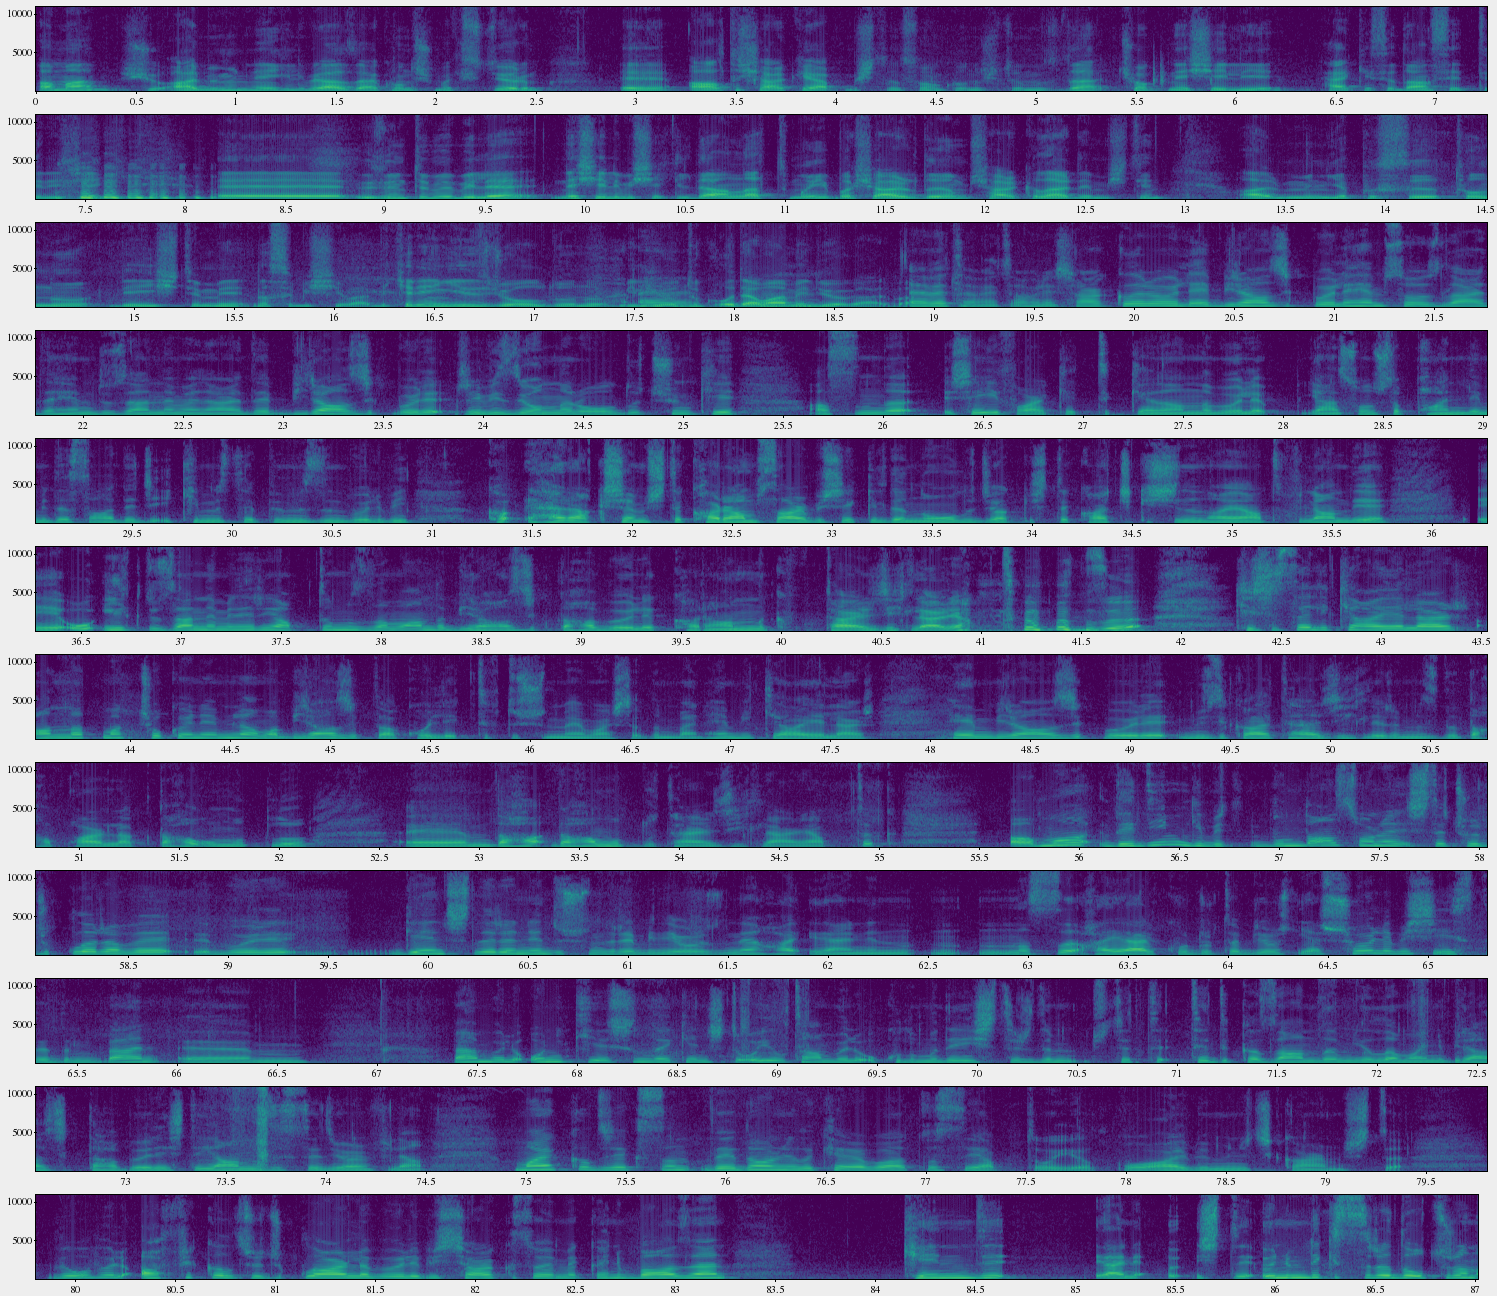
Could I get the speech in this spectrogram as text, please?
Ama şu albümünle ilgili biraz daha konuşmak istiyorum. E, 6 şarkı yapmıştın son konuştuğumuzda. Çok neşeli, herkese dans ettirecek. e, üzüntümü bile neşeli bir şekilde anlatmayı başardığım şarkılar demiştin. Albümün yapısı, tonu değişti mi? Nasıl bir şey var? Bir kere İngilizce olduğunu biliyorduk. Evet. O devam ediyor galiba. Evet evet öyle. Şarkılar öyle. Birazcık böyle hem sözlerde hem düzenlemelerde birazcık böyle revizyonlar oldu. Çünkü aslında şeyi fark ettik Kenan'la böyle yani sonuçta pandemide sadece ikimiz hepimizin böyle bir her akşam işte karamsar bir şekilde ne olacak işte kaç kişinin hayatı falan diye e, o ilk düzenlemeleri yaptığımız zaman da birazcık daha böyle karanlık tercihler yaptığımızı kişisel hikayeler anlatmak çok önemli ama birazcık daha kolektif düşünmeye başladım ben. Hem hikayeler hem birazcık böyle müzikal tercihlerimizde daha parlak, daha umutlu, e, daha daha mutlu tercihler yaptık. Ama dediğim gibi bundan sonra işte çocuklara ve böyle gençlere ne düşündürebiliyoruz, ne yani nasıl hayal kurdurtabiliyoruz? Ya şöyle bir şey istedim. Ben e, ben böyle 12 yaşındayken işte o yıl tam böyle okulumu değiştirdim. İşte te- TED'i kazandığım yıl ama hani birazcık daha böyle işte yalnız hissediyorum falan. Michael Jackson They Don't Really Care About Us'ı yaptı o yıl. O albümünü çıkarmıştı. Ve o böyle Afrikalı çocuklarla böyle bir şarkı söylemek hani bazen kendi yani işte önümdeki sırada oturan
